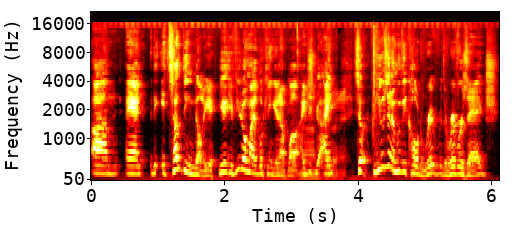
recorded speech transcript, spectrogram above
um, and it's something million. You, if you don't mind looking it up, well, I just I so he was in a movie called River, The River's Edge.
